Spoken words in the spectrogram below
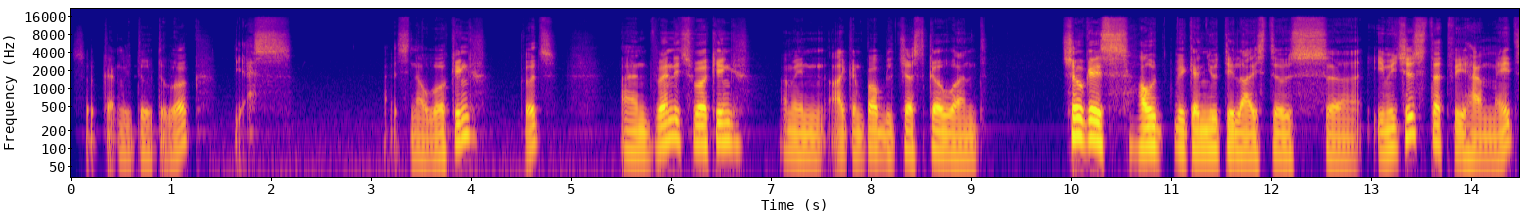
So can we do the work? Yes. It's now working. Good. And when it's working, I mean, I can probably just go and showcase how we can utilize those uh, images that we have made.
